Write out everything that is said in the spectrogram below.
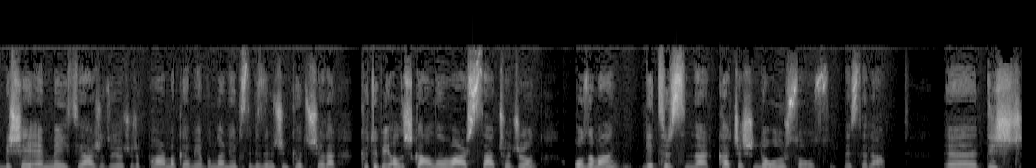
bir şey emme ihtiyacı duyuyor çocuk parmak emmeye. Bunların hepsi bizim için kötü şeyler. Kötü bir alışkanlığı varsa çocuğun o zaman getirsinler. Kaç yaşında olursa olsun mesela. Ee, diş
